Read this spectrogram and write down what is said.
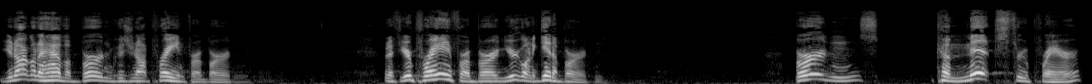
You're not going to have a burden because you're not praying for a burden. But if you're praying for a burden, you're going to get a burden. Burdens commits through prayer,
